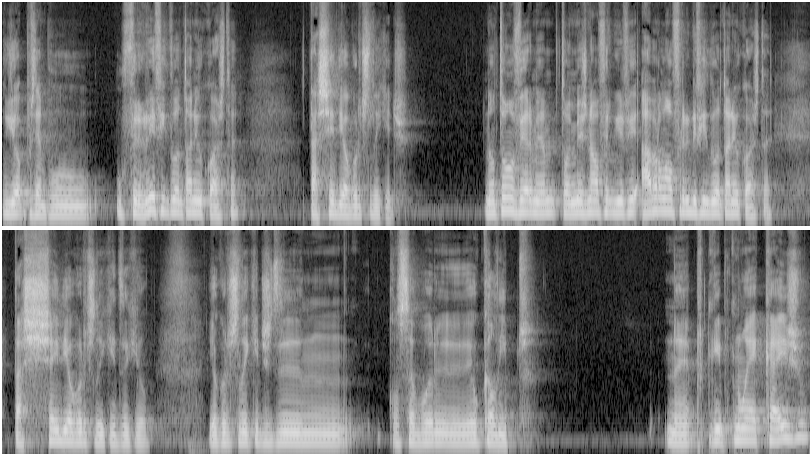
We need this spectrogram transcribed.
Por exemplo, o, o frigorífico do António Costa está cheio de iogurtes líquidos. Não estão a ver mesmo? Estão a frigorífico? Abram lá o frigorífico do António Costa. Está cheio de iogurtes líquidos aquilo. Iogurtes líquidos de, com sabor eh, eucalipto. Não é? Porque, porque não é queijo,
